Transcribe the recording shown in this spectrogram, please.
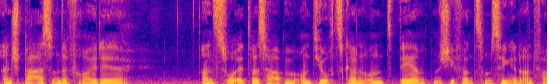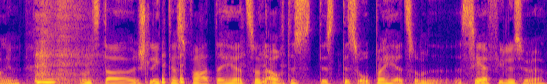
an Spaß und der Freude an so etwas haben und juchzern und während dem Skifahren zum Singen anfangen. Und da schlägt das Vaterherz und auch das, das, das Operherz um sehr vieles höher.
